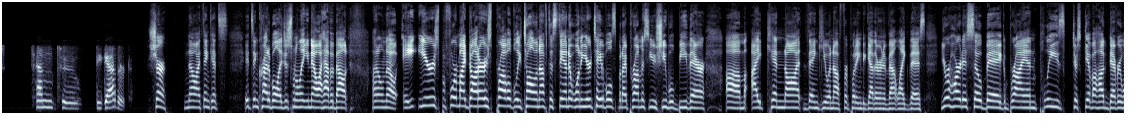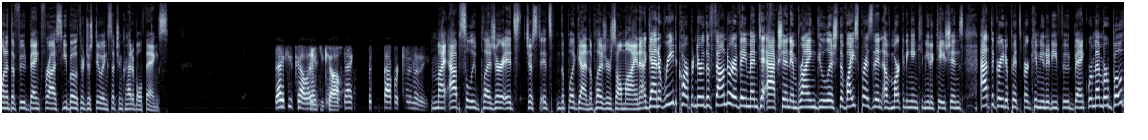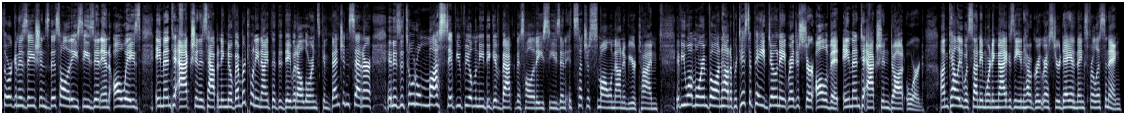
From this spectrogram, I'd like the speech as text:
tend to be gathered. Sure. No, I think it's it's incredible. I just want to let you know I have about I don't know, 8 years before my daughter's probably tall enough to stand at one of your tables, but I promise you she will be there. Um, I cannot thank you enough for putting together an event like this. Your heart is so big, Brian. Please just give a hug to everyone at the food bank for us. You both are just doing such incredible things. Thank you, Kelly. Thank you, Cal. Thank you for this opportunity. My absolute pleasure. It's just, it's the, again, the pleasure's all mine. Again, Reed Carpenter, the founder of Amen to Action, and Brian Gulish, the vice president of marketing and communications at the Greater Pittsburgh Community Food Bank. Remember, both organizations this holiday season and always Amen to Action is happening November 29th at the David L. Lawrence Convention Center and is a total must if you feel the need to give back this holiday season. It's such a small amount of your time. If you want more info on how to participate, donate, register, all of it, amentoaction.org. I'm Kelly with Sunday Morning Magazine. Have a great rest of your day and thanks for listening.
